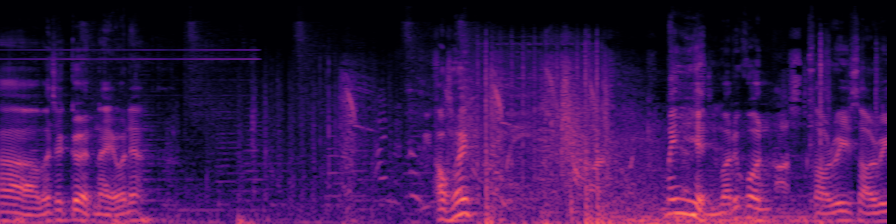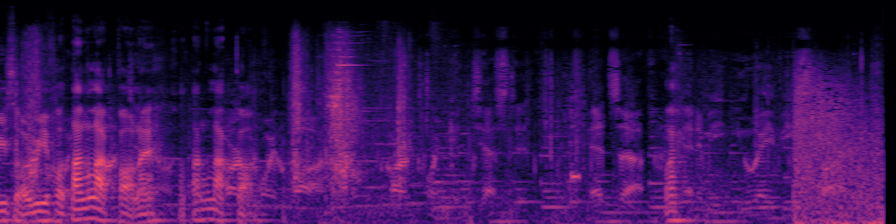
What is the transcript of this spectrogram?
เอ่อมันจะเกิดไหนวะเนี่ย We've Oh, hey. taken the lead. Hard point ไม่เห็นว่ะทุกคน sorry sorry sorry ขอตั้งหลักก่อนนะ ขอตั้งหลักก่อน Hard point lost. Hard point contested. Heads up. Bye. Enemy UAV spotted. โอเค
